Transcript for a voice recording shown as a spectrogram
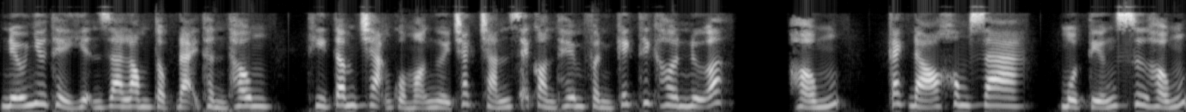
Nếu như thể hiện ra Long tộc đại thần thông, thì tâm trạng của mọi người chắc chắn sẽ còn thêm phần kích thích hơn nữa. Hống, cách đó không xa, một tiếng sư hống,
